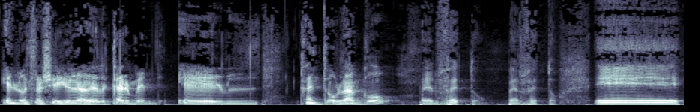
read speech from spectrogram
En Nuestra Señora del Carmen, el Canto Blanco, Perfecto, perfecto. Eh,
